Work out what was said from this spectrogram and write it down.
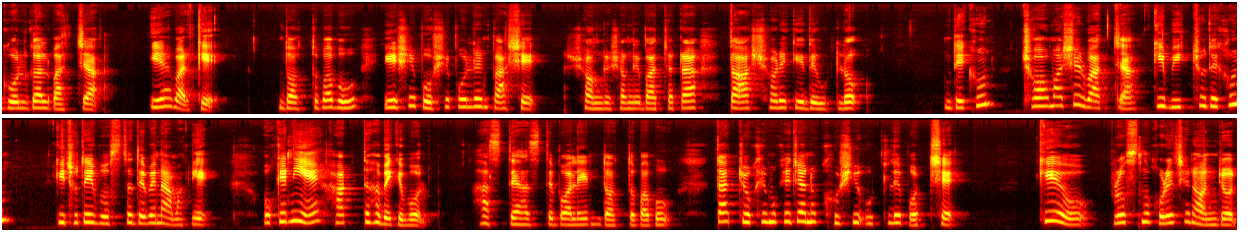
গোলগাল বাচ্চা। এ আবার কে? দত্তবাবু এসে বসে পড়লেন পাশে। সঙ্গে সঙ্গে বাচ্চাটা তার স্বরে কেঁদে উঠল। দেখুন, ছ মাসের বাচ্চা। কি বিচ্ছু দেখুন। কিছুতেই বসতে দেবে না আমাকে। ওকে নিয়ে হাঁটতে হবে কেবল। হাসতে হাসতে বলেন দত্তবাবু। তার চোখে মুখে যেন খুশি উঠলে পড়ছে। কে ও প্রশ্ন করেছেন অঞ্জন।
